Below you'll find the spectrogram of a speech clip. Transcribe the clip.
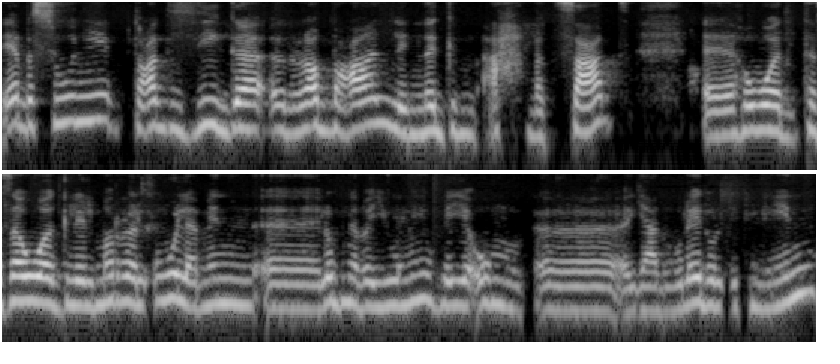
علياء بسيوني بتعد الزيجة الرابعة للنجم أحمد سعد. آه، هو تزوج للمرة الأولى من آه، لبنى بيومي وهي أم آه، يعني ولاده الاثنين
